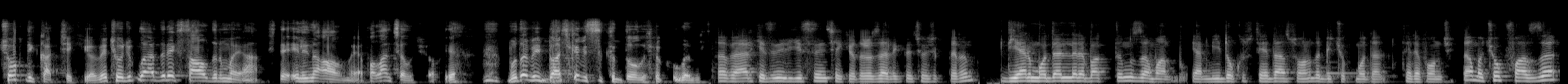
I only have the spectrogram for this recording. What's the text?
çok dikkat çekiyor ve çocuklar direkt saldırmaya, işte eline almaya falan çalışıyor. bu da bir başka bir sıkıntı oluyor kullanırken. Tabii herkesin ilgisini çekiyordur özellikle çocukların. Diğer modellere baktığımız zaman yani Mi 9T'den sonra da birçok model telefon çıktı ama çok fazla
